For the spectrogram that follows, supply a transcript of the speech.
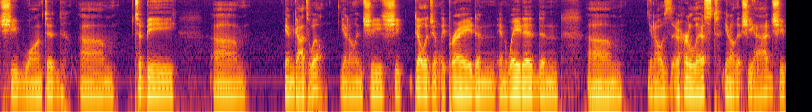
she wanted um, to be um, in God's will, you know, and she she diligently prayed and and waited and um, you know, was her list, you know, that she had. She,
